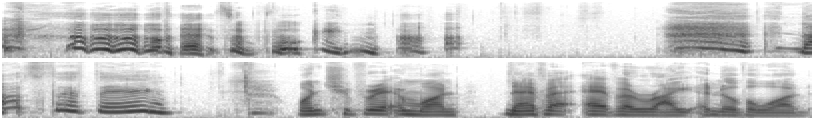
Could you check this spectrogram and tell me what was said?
There's a book in that. and that's the thing Once you've written one, never ever write another one.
